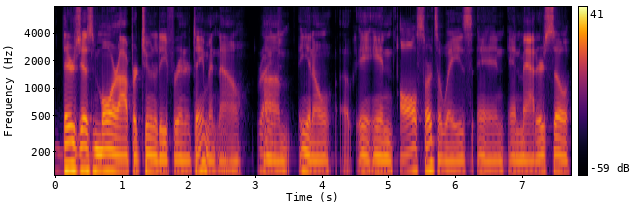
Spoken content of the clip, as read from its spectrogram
there's just more opportunity for entertainment now. Right. Um, you know, uh, in, in all sorts of ways and and matters. So.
